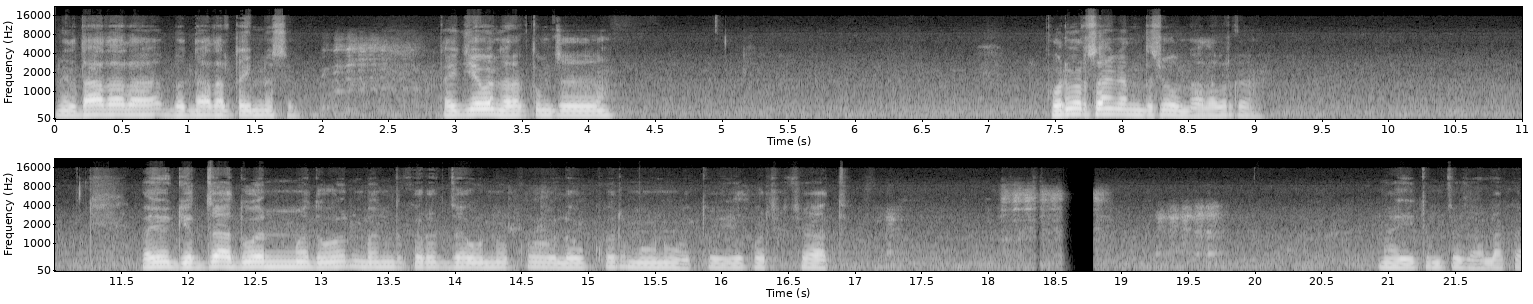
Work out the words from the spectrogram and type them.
नाही दादाला ब- दादाला टाईम नसेल. ताई जेवण झालं तुमचं? फोनवर सांगा ना शुभम दादा बरं का. अयो घेत जा दोन मधून बंद करत जाऊ नको लवकर मौन होतो एक वर्षाच्या आत. नाही तुमचं झाला का?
